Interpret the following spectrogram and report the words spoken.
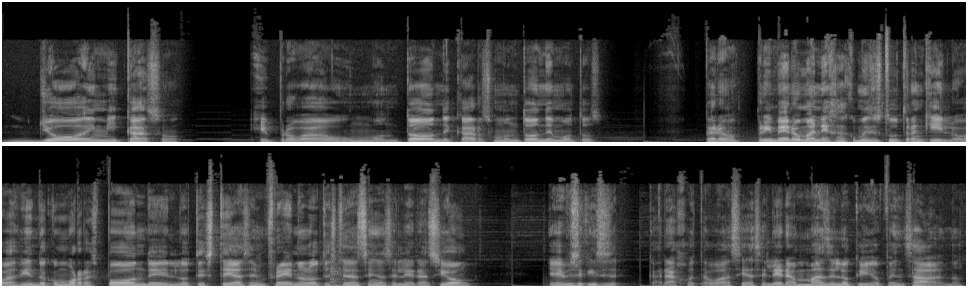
yo en mi caso he probado un montón de carros, un montón de motos pero primero manejas, como dices tú, tranquilo. Vas viendo cómo responde, lo testeas en freno, lo testeas en aceleración. Y hay veces que dices, carajo, esta voz así acelera más de lo que yo pensaba, ¿no?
